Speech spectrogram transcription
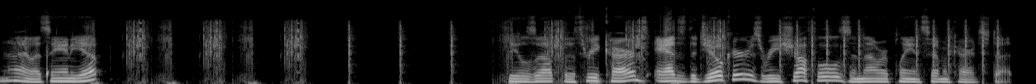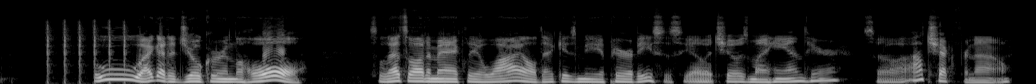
All right, let's ante up. Deals out the three cards, adds the jokers, reshuffles, and now we're playing seven card stud. Ooh, I got a joker in the hole. So that's automatically a wild. That gives me a pair of aces. See how it shows my hand here? So I'll check for now.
